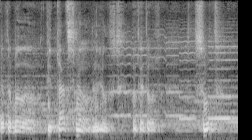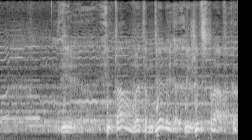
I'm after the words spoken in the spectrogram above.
Это было 15 минут длился вот этот вот суд. И, и там в этом деле лежит справка,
